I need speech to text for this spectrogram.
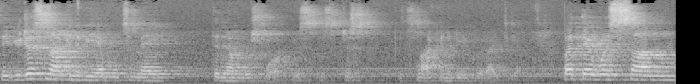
that you're just not going to be able to make the numbers work. It's, it's just, it's not going to be a good idea. But there was some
